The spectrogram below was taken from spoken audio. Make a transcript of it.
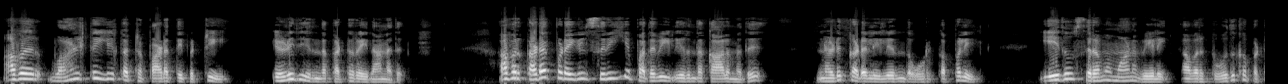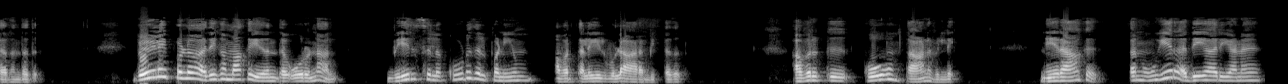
அவர் வாழ்க்கையில் கற்ற பாடத்தை பற்றி எழுதியிருந்த கட்டுரைதான் அது. அவர் கடற்படையில் சிறிய பதவியில் இருந்த காலம் அது. நடுக்கடலில் இருந்த ஒரு கப்பலில் ஏதோ சிரமமான வேலை அவருக்கு ஒதுக்கப்பட்டிருந்தது. வேலைப்பழு அதிகமாக இருந்த ஒரு நாள் வேறு சில கூடுதல் பணியும் அவர் தலையில் விழ ஆரம்பித்தது. அவருக்கு கோபம் தாழவில்லை நேராக தன் உயர் அதிகாரியான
